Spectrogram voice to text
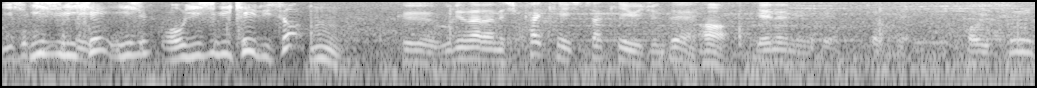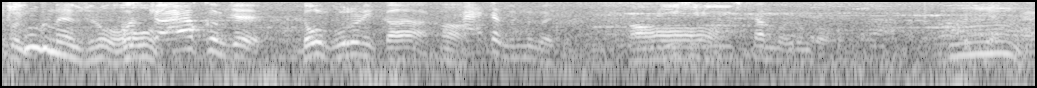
20, 22K? 20, 어, 22K도 있어? 응. 그 우리나라는 18K, 14K 위주인데 어. 얘는 이제 저렇게 거의 순금. 순금의 위주로. 거기서 조금 이제 너무 무르니까 어. 살짝 넣는 거지. 어. 22, 23 뭐 이런 거. 음. 네.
